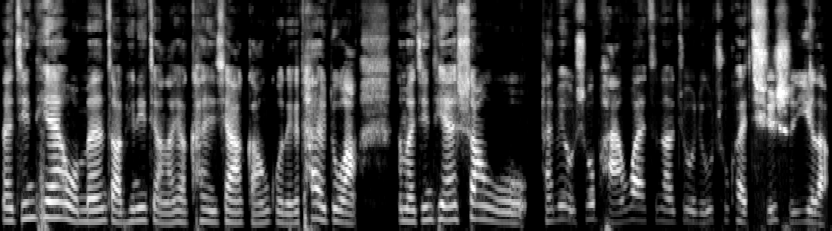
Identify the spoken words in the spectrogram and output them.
那今天我们早评里讲了，要看一下港股的一个态度啊。那么今天上午还没有收盘，外资呢就流出快七十亿了。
